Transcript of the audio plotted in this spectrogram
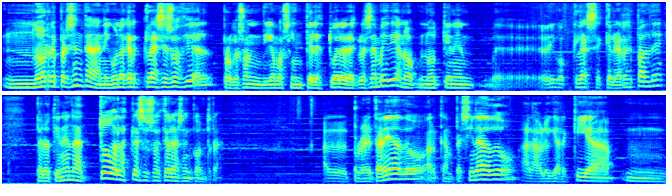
no representan a ninguna clase social, porque son, digamos, intelectuales de clase media, no, tienen, eh, digo, clase que les respalde, pero tienen a todas las clases sociales en contra. Al proletariado, al campesinado, a la oligarquía mm,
